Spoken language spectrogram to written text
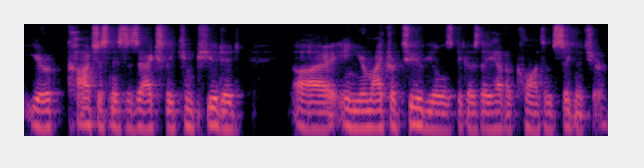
your consciousness is actually computed uh, in your microtubules because they have a quantum signature.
